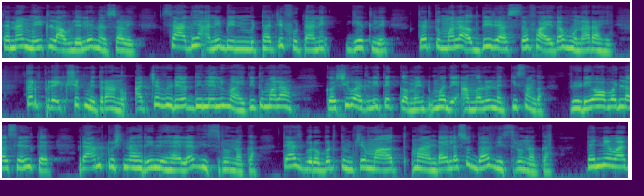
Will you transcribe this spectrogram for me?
त्यांना मीठ लावलेले नसावे. साधे आणि बिनमिठाचे फुटाणे घेतले तर तुम्हाला अगदी जास्त फायदा होणार आहे. तर प्रेक्षक मित्रांनो आजच्या व्हिडिओत दिलेली माहिती तुम्हाला कशी वाटली ते कमेंटमध्ये आम्हाला नक्की सांगा. व्हिडिओ आवडला असेल तर रामकृष्ण हरी लिहायला विसरू नका. त्याचबरोबर तुमचे मत मांडायला सुद्धा विसरू नका. धन्यवाद.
